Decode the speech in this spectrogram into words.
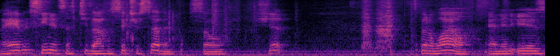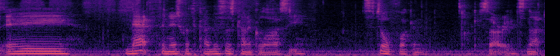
I haven't seen it since 2006 or 7, so shit. It's been a while, and it is a matte finish with kind of, this is kind of glossy. It's still fucking, okay, sorry, it's not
